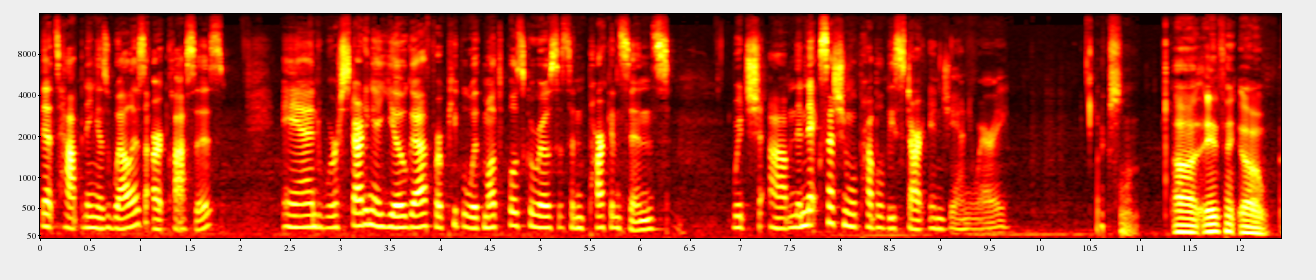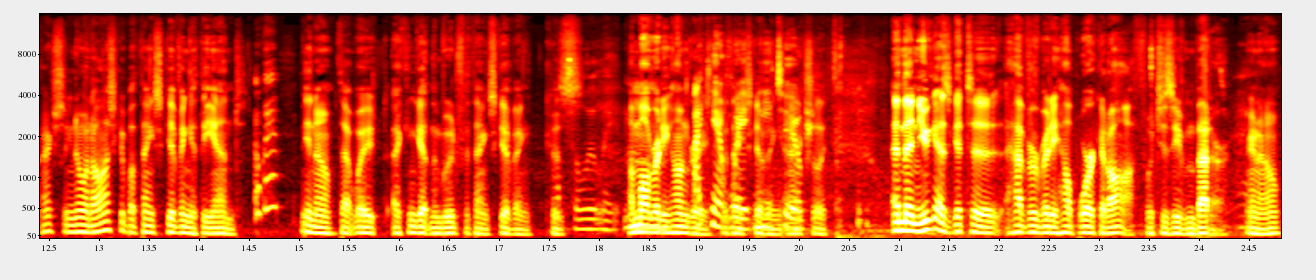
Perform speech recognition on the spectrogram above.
that's happening as well as art classes. And we're starting a yoga for people with multiple sclerosis and Parkinson's, which um, the next session will probably start in January. Excellent. Uh, anything? Oh, actually, you know what? I'll ask you about Thanksgiving at the end. Okay. You know, that way I can get in the mood for Thanksgiving because Absolutely. I'm already hungry. I can't for wait. Me Thanksgiving, too. Actually, and then you guys get to have everybody help work it off, which is even better. You know,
